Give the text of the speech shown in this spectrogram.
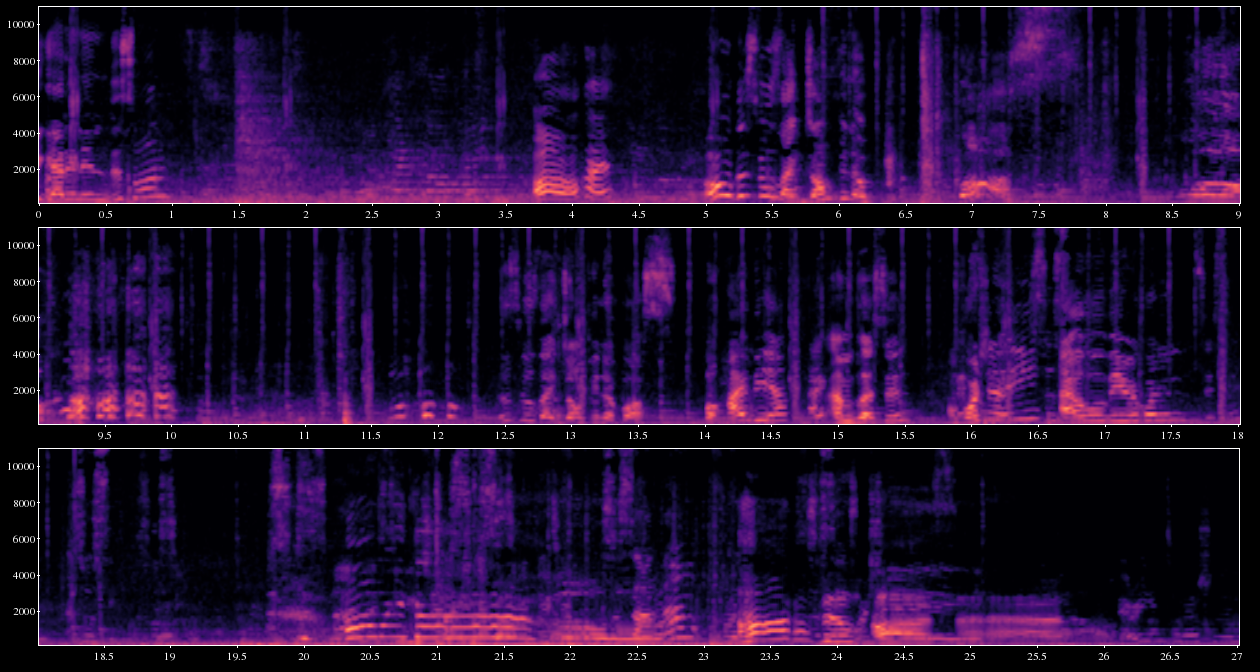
We getting in this one? Oh, okay. Oh, this feels like jumping a bus. Whoa. this feels like jumping a bus. Oh, hi, Bia. Hi. I'm Blessyn. Unfortunately, I will be recording. Oh my god. Oh, that feels awesome. Very international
